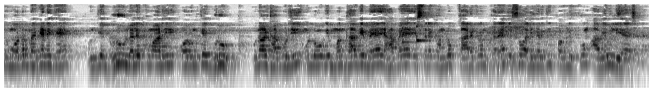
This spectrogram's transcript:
जो मोटर मैकेनिक हैं उनके गुरु ललित कुमार जी और उनके गुरु कुणाल ठाकुर जी उन लोगों की मन था कि मैं यहाँ पे इस तरह का हम लोग कार्यक्रम करें जिसको अलीगढ़ की पब्लिक को आगे भी लिया जाए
